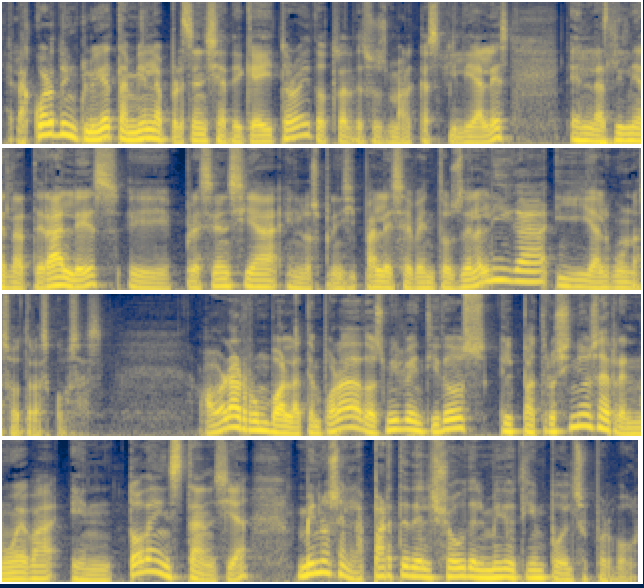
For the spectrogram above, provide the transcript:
El acuerdo incluía también la presencia de Gatorade, otra de sus marcas filiales, en las líneas laterales, eh, presencia en los principales eventos de la liga y algunas otras cosas. Ahora rumbo a la temporada 2022, el patrocinio se renueva en toda instancia, menos en la parte del show del medio tiempo del Super Bowl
